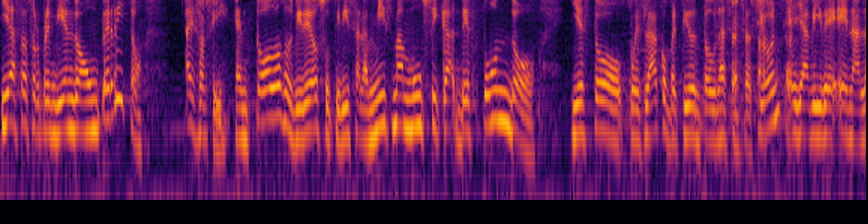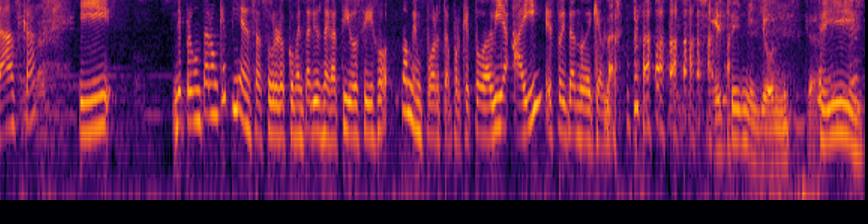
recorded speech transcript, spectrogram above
y hasta sorprendiendo a un perrito. Eso sí, en todos los videos utiliza la misma música de fondo. Y esto pues la ha convertido en toda una sensación. Ella vive en Alaska y le preguntaron qué piensa sobre los comentarios negativos y dijo, no me importa porque todavía ahí estoy dando de qué hablar. 7 millones, cara. Sí.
